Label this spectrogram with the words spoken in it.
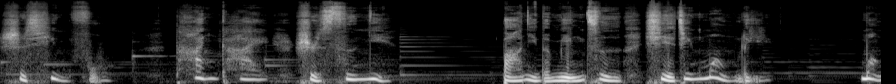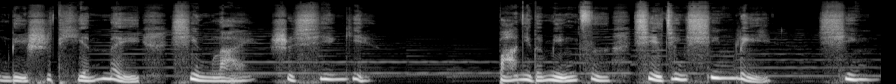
是幸福，摊开是思念。把你的名字写进梦里，梦里是甜美，醒来是鲜艳。把你的名字写进心里，心。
